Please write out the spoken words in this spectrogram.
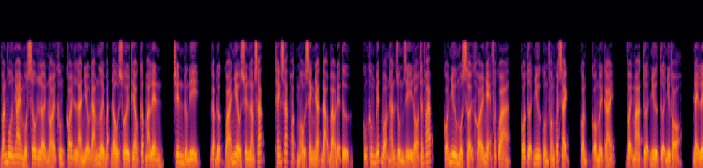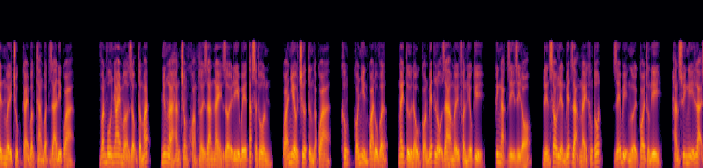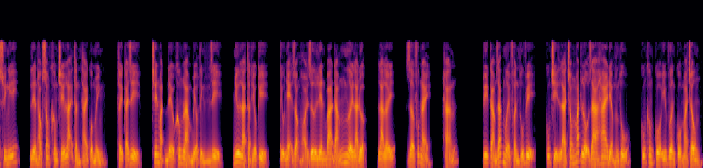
văn vô nhai một sâu lời nói không coi là nhiều đám người bắt đầu xuôi theo cấp mà lên, trên đường đi, gặp được quá nhiều xuyên lam sắc, thanh sắc hoặc màu xanh nhạt đạo bảo đệ tử, cũng không biết bọn hắn dùng gì đó thân pháp, có như một sợi khói nhẹ phất qua, có tựa như cuồng phong quét sạch, còn có mấy cái, vậy mà tựa như tựa như thỏ, nhảy lên mấy chục cái bậc thang bật ra đi qua. Văn vô nhai mở rộng tầm mắt, nhưng là hắn trong khoảng thời gian này rời đi bế tắc sân thôn, quá nhiều chưa từng gặp qua, không có nhìn qua đồ vật, ngay từ đầu còn biết lộ ra mấy phần hiếu kỳ, kinh ngạc gì gì đó, đến sau liền biết dạng này không tốt, dễ bị người coi thường đi, hắn suy nghĩ lại suy nghĩ liền học xong khống chế lại thần thái của mình, thấy cái gì, trên mặt đều không làm biểu tình gì, như là thật hiếu kỳ tự nhẹ giọng hỏi dư liên ba đám người là được, là lấy, giờ phút này, hắn, tuy cảm giác mười phần thú vị, cũng chỉ là trong mắt lộ ra hai điểm hứng thú, cũng không cố ý vươn cổ mà trông.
